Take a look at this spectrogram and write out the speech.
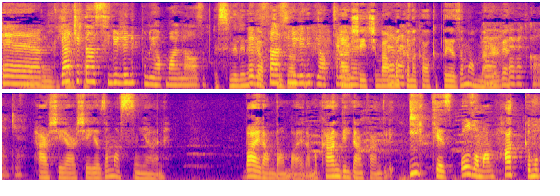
e, Buldu gerçekten sinirlenip bunu yapman lazım. E, sinirlenip Evet, yaptın sen zaten. sinirlenip yaptın, Her evet. şey için ben Evet. bakana kalkıp da yazamam Merve. Evet, evet kanki. Her şeyi her şeyi yazamazsın yani. Bayramdan bayrama, kandilden kandile. İlk kez o zaman hakkımı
